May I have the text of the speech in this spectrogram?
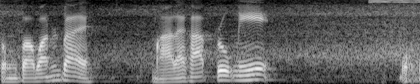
ส่งต่อบอลขึ้นไป มาแล้วครับ ลูกนี้โอ้โห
